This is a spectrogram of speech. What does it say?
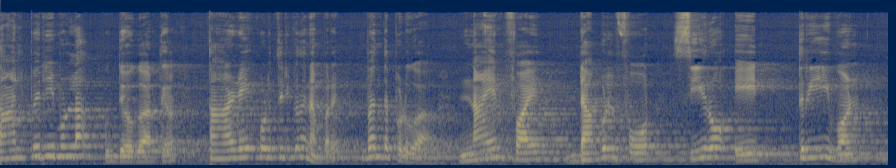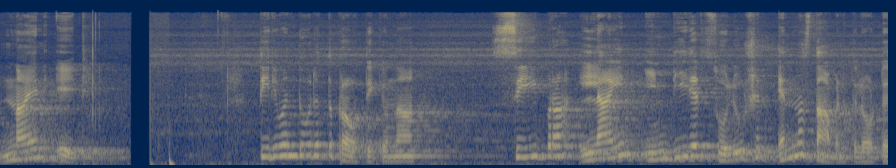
താല്പര്യമുള്ള ഉദ്യോഗാർത്ഥികൾ താഴെ കൊടുത്തിരിക്കുന്ന നമ്പറിൽ ബന്ധപ്പെടുക. Nine five double four zero eight three one nine eight. തിരുവനന്തപുരത്ത് പ്രവർത്തിക്കുന്ന സീബ്ര ലൈൻ ഇന്റീരിയർ സൊല്യൂഷൻ എന്ന സ്ഥാപനത്തിലോട്ട്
